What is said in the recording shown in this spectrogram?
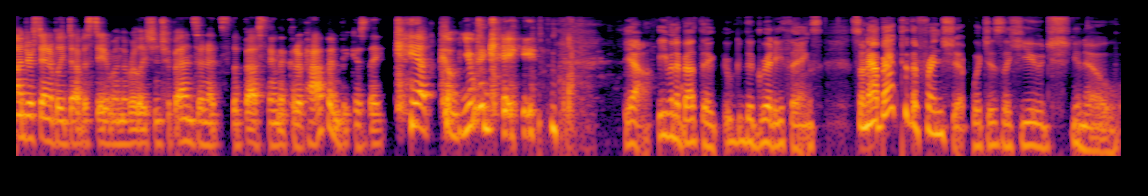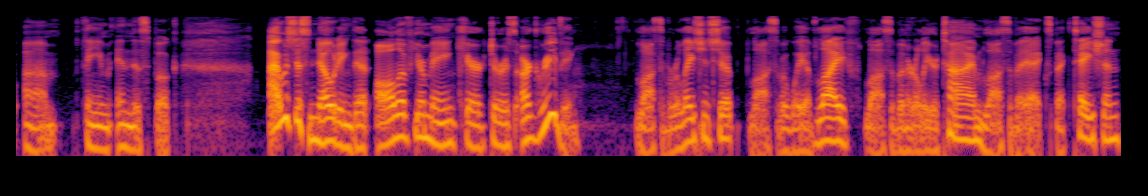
understandably devastated when the relationship ends, and it's the best thing that could have happened because they can't communicate. Yeah, even about the the gritty things. So now back to the friendship, which is a huge, you know, um, theme in this book. I was just noting that all of your main characters are grieving loss of a relationship, loss of a way of life, loss of an earlier time, loss of an expectation.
